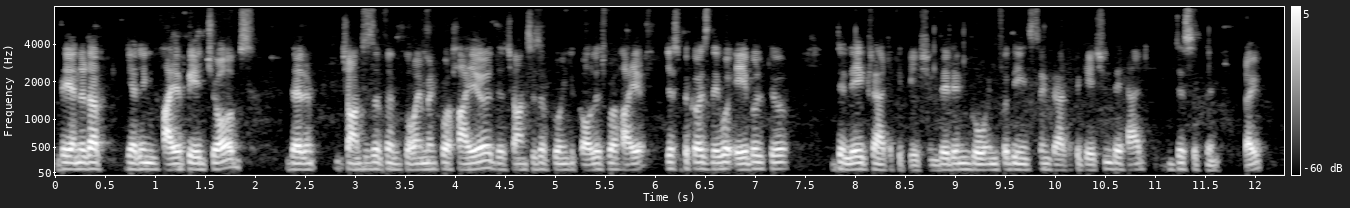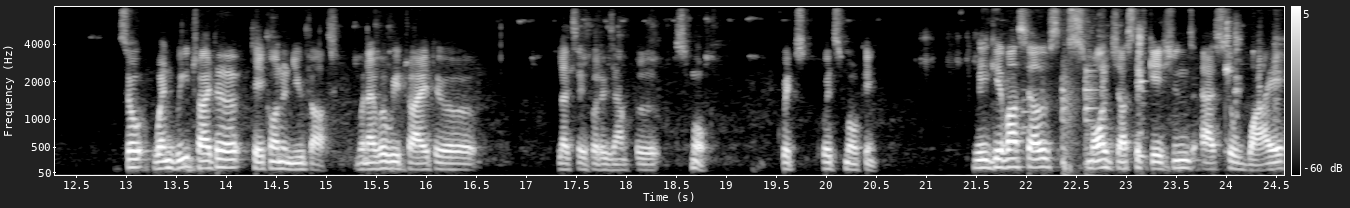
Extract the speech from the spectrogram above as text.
They ended up getting higher paid jobs. Their chances of employment were higher. Their chances of going to college were higher just because they were able to delay gratification. They didn't go in for the instant gratification. They had discipline, right? So when we try to take on a new task, whenever we try to, let's say, for example, smoke, quit, quit smoking, we give ourselves small justifications as to why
